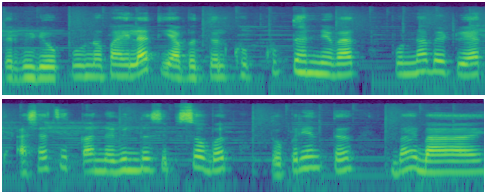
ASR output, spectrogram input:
तर व्हिडिओ पूर्ण पाहिलात याबद्दल खूप खूप धन्यवाद. पुन्हा भेटूयात अशाच एका नवीन रेसिपीसोबत तोपर्यंत बाय बाय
